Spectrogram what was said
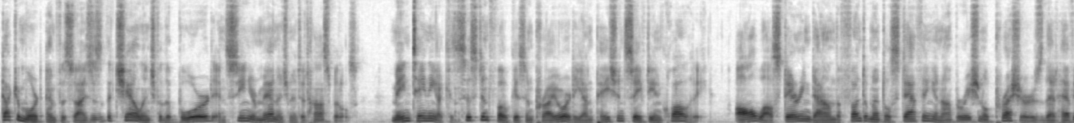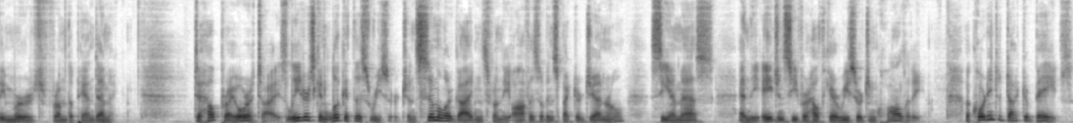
Dr. Mort emphasizes the challenge for the board and senior management at hospitals, maintaining a consistent focus and priority on patient safety and quality, all while staring down the fundamental staffing and operational pressures that have emerged from the pandemic. To help prioritize, leaders can look at this research and similar guidance from the Office of Inspector General, CMS, and the Agency for Healthcare Research and Quality. According to Dr. Bates,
